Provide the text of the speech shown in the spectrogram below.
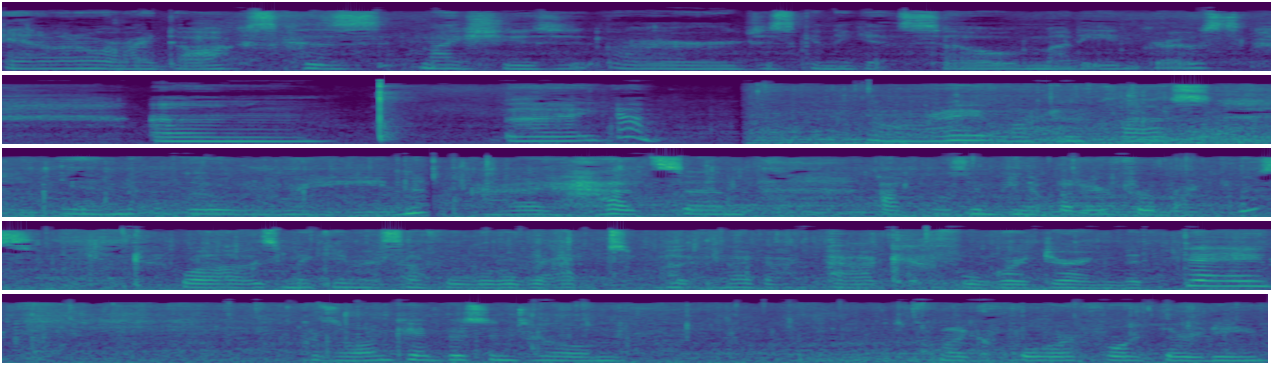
and I'm gonna wear my Docs because my shoes are just gonna get so muddy and gross. Um, class in the rain. I had some apples and peanut butter for breakfast while I was making myself a little wrap to put in my backpack for during the day. Because I'm on campus until like 4, 4.30.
